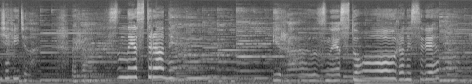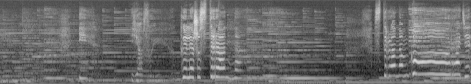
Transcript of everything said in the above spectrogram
Я видела разные страны И разные стороны света. И я выгляжу странно странном городе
